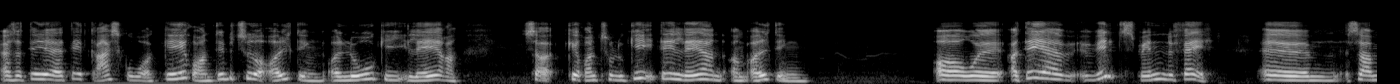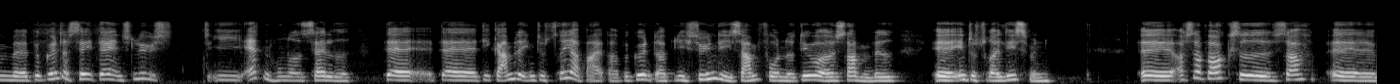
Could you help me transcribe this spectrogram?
Altså det er, det er et græsk ord. Geron, det betyder olding, og logi, lærer. Så gerontologi, det er læren om oldingen. Og, øh, og det er vildt spændende fag, øh, som øh, begyndte at se dagens lys i 1800-tallet, da, da de gamle industriarbejdere begyndte at blive synlige i samfundet. Det var jo sammen med øh, industrialismen. Øh, og så voksede så øh,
